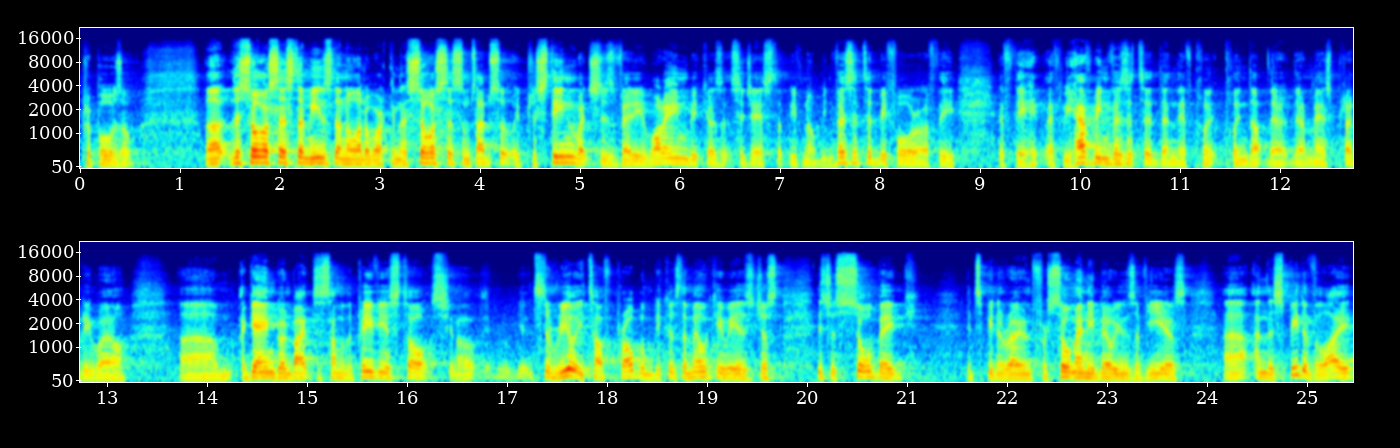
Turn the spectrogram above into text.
proposal. Uh, the solar system means done a lot of work, and the solar system's absolutely pristine, which is very worrying because it suggests that we've not been visited before, or if, they, if, they, if we have been visited, then they've cl cleaned up their, their mess pretty well. Um, again, going back to some of the previous talks, you know, it, it's a really tough problem because the Milky Way is just, is just so big it's been around for so many billions of years. Uh, and the speed of light,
